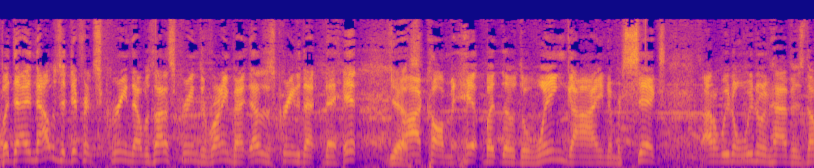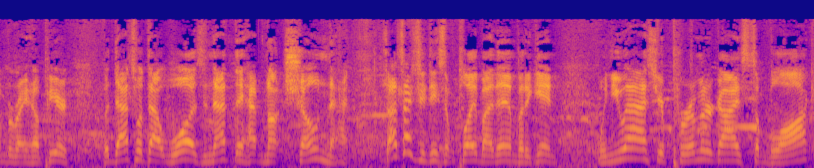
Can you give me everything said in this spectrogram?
But that, and that was a different screen. That was not a screen to the running back. That was a screen to that the hip. Yes. Well, I call him a hip, but the, the wing guy, number six. I don't. We don't. We don't even have his number right up here. But that's what that was, and that they have not shown that. So that's actually a decent play by them. But again, when you ask your perimeter guys to block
